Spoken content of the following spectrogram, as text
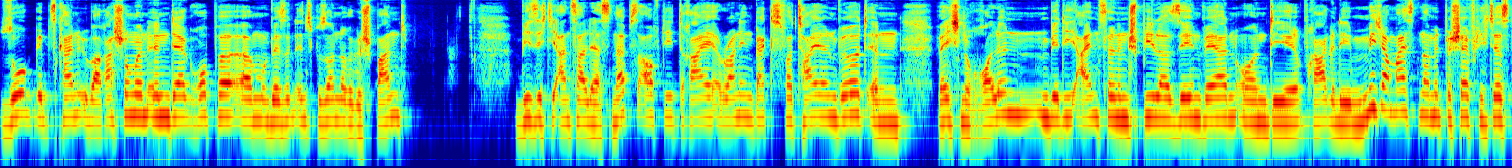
So gibt's keine Überraschungen in der Gruppe ähm, und wir sind insbesondere gespannt, wie sich die Anzahl der Snaps auf die drei Running Backs verteilen wird, in welchen Rollen wir die einzelnen Spieler sehen werden. Und die Frage, die mich am meisten damit beschäftigt ist,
